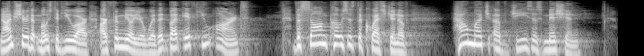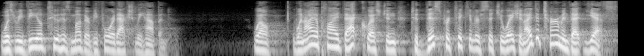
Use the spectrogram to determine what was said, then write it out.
Now, I'm sure that most of you are, are familiar with it, but if you aren't, the song poses the question of how much of Jesus' mission was revealed to his mother before it actually happened. Well, when I applied that question to this particular situation, I determined that yes,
